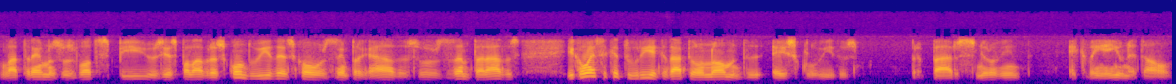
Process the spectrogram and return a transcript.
lá teremos os votos pios e as palavras conduídas com os desempregados, os desamparados e com essa categoria que dá pelo nome de excluídos. Prepare-se, senhor ouvinte, é que vem aí o Natal.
